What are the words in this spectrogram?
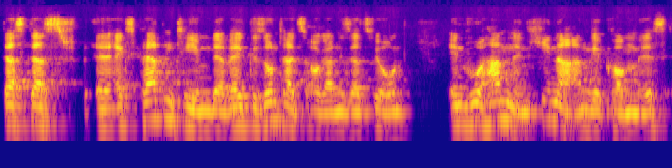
dass das äh, Expertenteam der Weltgesundheitsorganisation in Wuhan in China angekommen ist,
